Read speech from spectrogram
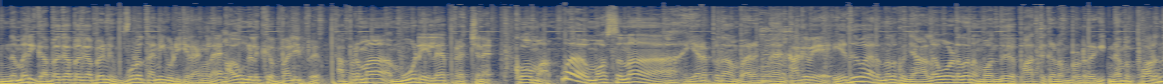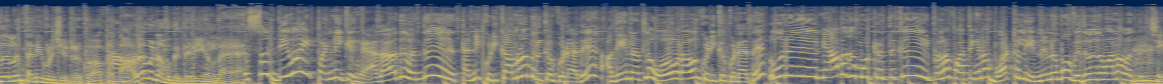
இந்த மாதிரி கப கப கபன்னு இவ்வளவு தண்ணி குடிக்கிறாங்களே அவங்களுக்கு வலிப்பு. அப்புறமா மூளையில பிரச்சனை கோமா. ரொம்ப மோசம்னா இறப்பு தான் பாருங்களேன். ஆகவே எதுவா இருந்தாலும் கொஞ்சம் அளவோட தான் நம்ம வந்து பாத்துக்கணும் போல இருக்கு. நம்ம பிறந்ததுல தண்ணி குடிச்சிட்டு இருக்கோம் அப்ப அந்த அளவு நமக்கு தெரியும்ல. சோ டிவைட் பண்ணிக்கங்க. அதாவது வந்து தண்ணி குடிக்காமலும் இருக்க கூடாது அதே நேரத்துல ஓவராவும் குடிக்க கூடாது ஒரு ஞாபகம் ஊட்டுறதுக்கு இப்பெல்லாம் பாத்தீங்கன்னா பாட்டில் என்னென்னமோ விதவிதமாலாம் வந்துருச்சு.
